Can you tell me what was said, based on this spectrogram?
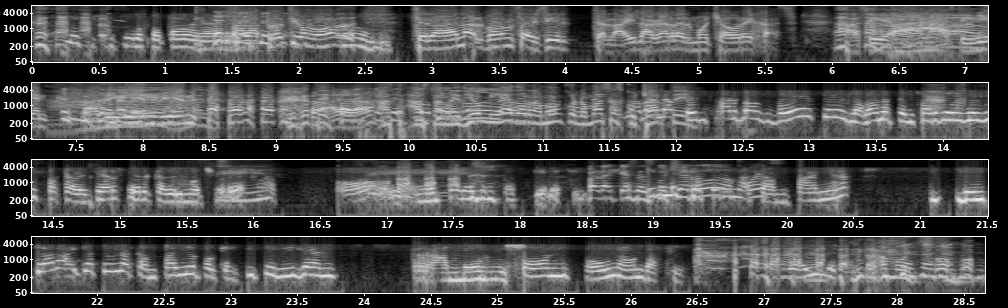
Para la próxima vamos, No. se la dan al- vamos a decir, se la, ahí la agarra el mocha orejas. Así, ah, así bien, así bien, bien. Fíjate, Ah, hasta, hasta me dio miedo, Ramón, con nomás La van a escucharte. pensar dos veces, la van a pensar dos veces para cabecear cerca del mochereja. Oh, no así. Para que se escuche que hacer rudo, una pues. campaña. De entrada hay que hacer una campaña porque aquí te digan Ramonzón o una onda así. Ramonzón.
